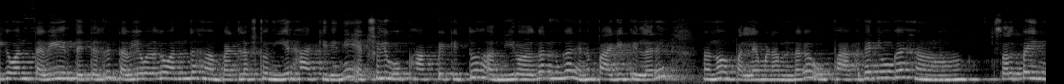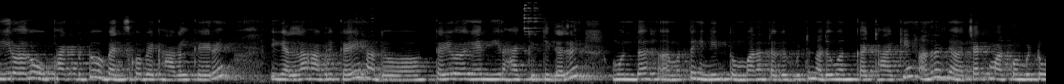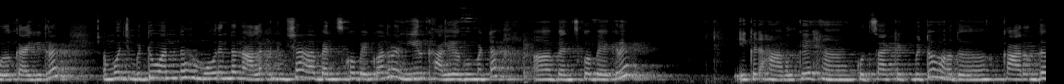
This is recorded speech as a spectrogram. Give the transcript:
ಈಗ ಒಂದು ತವಿ ಇರ್ತೈತಲ್ರಿ, ತವಿ ಒಳಗೆ ಒಂದು ಬಟ್ಲಷ್ಟು ನೀರು ಹಾಕಿದ್ದೀನಿ ಆ್ಯಕ್ಚುಲಿ ಉಪ್ಪು ಹಾಕಬೇಕಿತ್ತು, ಅದು ನೀರೊಳಗೆ ನನಗೆ ನೆನಪಾಗಿದ್ದಿಲ್ಲ ರೀ. ನಾನು ಪಲ್ಯ ಮಾಡಮ್ದಾಗ ಉಪ್ಪು ಹಾಕಿದೆ, ನಿಮ್ಗೆ ಸ್ವಲ್ಪ ಈ ನೀರೊಳಗೆ ಉಪ್ಪು ಹಾಕಿಬಿಟ್ಟು ಬೆನ್ಸ್ಕೋಬೇಕು ಹಾಗಲಕಾಯಿ ರೀ. ಈಗೆಲ್ಲ ಹಾಗಲಕಾಯಿ ಅದು ತವಿ ಒಳಗೆ ಏನು ನೀರು ಹಾಕಿ ಇಟ್ಟಿದ್ದಾದ್ರೆ ಮುಂದೆ ಮತ್ತು ಹಿಂದಿನ ತುಂಬಾನ ತೆಗೆದುಬಿಟ್ಟು ನಡುವೆ ಒಂದು ಕಟ್ ಹಾಕಿ, ಅಂದರೆ ಚೆಕ್ ಮಾಡ್ಕೊಂಡ್ಬಿಟ್ಟು ಉಳ್ಕಾಗಿದ್ರೆ ಮುಚ್ಚಿಬಿಟ್ಟು ಒಂದು ಮೂರಿಂದ ನಾಲ್ಕು ನಿಮಿಷ ಬೆನ್ಸ್ಕೋಬೇಕು. ಅಂದ್ರೆ ನೀರು ಖಾಲಿ ಆಗೋ ಮಟ್ಟ ಬೆನ್ಸ್ಕೋಬೇಕ್ರಿ. ಈ ಕಡೆ ಹಾಗಲಕಾಯಿ ಕುದ್ಸಾಕಿಟ್ಬಿಟ್ಟು ಅದು ಖಾರದ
